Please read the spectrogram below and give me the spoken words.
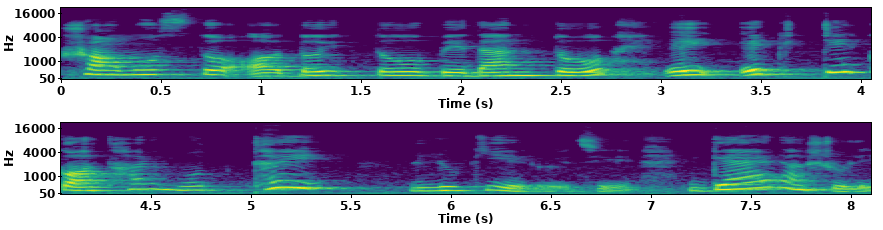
সমস্ত অদ্বৈত বেদান্ত এই একটি কথার মধ্যেই লুকিয়ে রয়েছে। জ্ঞান আসলে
